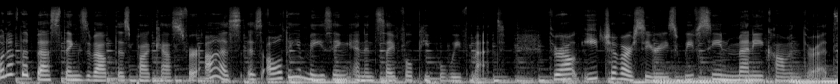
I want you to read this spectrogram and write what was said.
One of the best things about this podcast for us is all the amazing and insightful people we've met. Throughout each of our series, we've seen many common threads.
